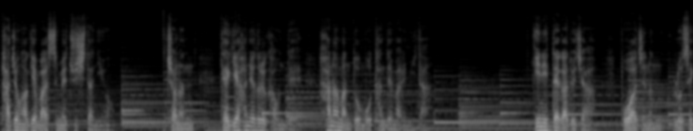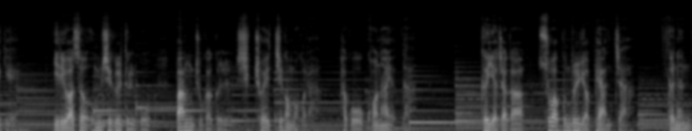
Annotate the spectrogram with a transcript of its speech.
다정하게 말씀해 주시다니요. 저는 대개 하녀들 가운데 하나만도 못한데 말입니다. 끼니 때가 되자 보아즈는 롯에게 이리 와서 음식을 들고 빵 조각을 식초에 찍어 먹어라 하고 권하였다. 그 여자가 수학꾼들 옆에 앉자 그는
